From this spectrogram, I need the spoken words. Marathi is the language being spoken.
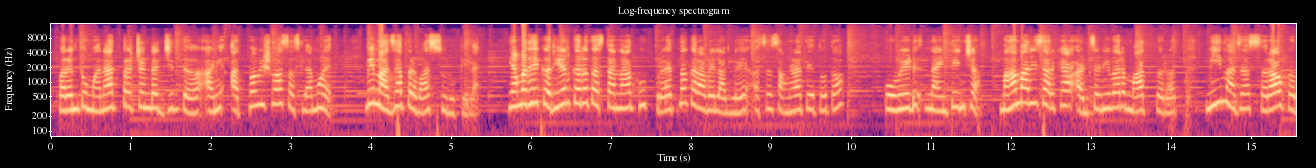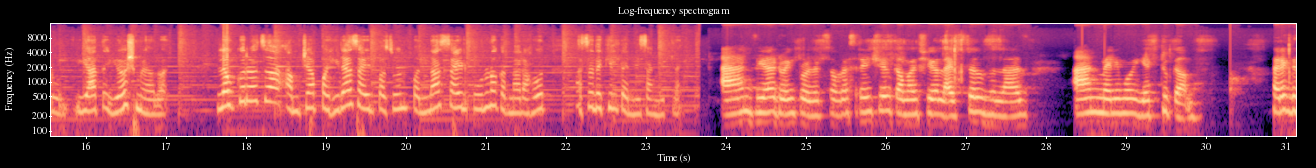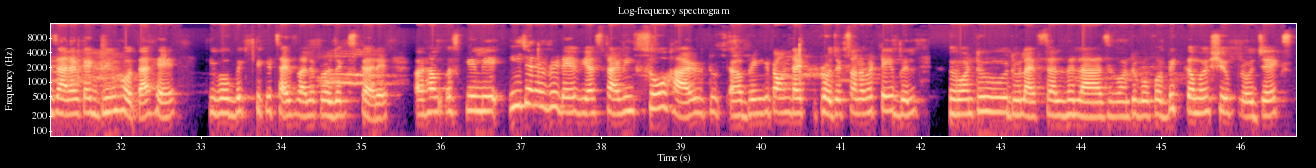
परंतु मनात प्रचंड जिद्द आणि आत्मविश्वास असल्यामुळे मी माझा प्रवास सुरू केला. यामध्ये करिअर करत असताना खूप प्रयत्न करावे लागले असं सांगण्यात येत होतं. कोविड नाईन्टीनच्या महामारीसारख्या अडचणीवर मात करत मी माझा सराव करून यात यश मिळवलं. लवकरच आमच्या पहिल्या साईडपासून पन्नास साईड पूर्ण करणार आहोत असं देखील त्यांनी सांगितलंय. And we are doing projects of residential commercial lifestyle villas and many more yet to come हर एक डिज़ाइनर का एक ड्रीम होता है कि वो बिग टिकट साइज वाले प्रोजेक्ट्स करे. और हम उसके लिए each and every day we are striving so hard to bring it on that projects on our table we want to do lifestyle villas we want to go for big commercial projects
